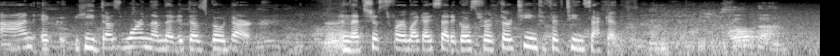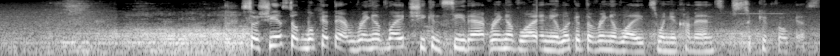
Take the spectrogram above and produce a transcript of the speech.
on, it, he does warn them that it does go dark. And that's just for, like I said, it goes for 13 to 15 seconds. Well done. So she has to look at that ring of light. She can see that ring of light, and you look at the ring of lights when you come in just to get focus.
